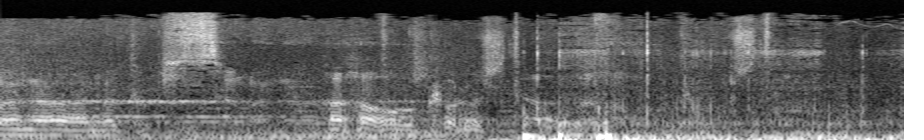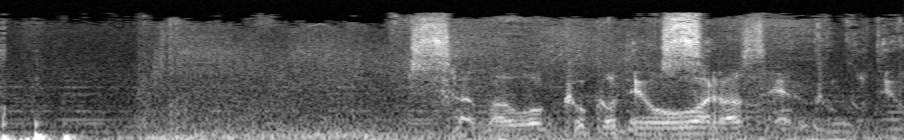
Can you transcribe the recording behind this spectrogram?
ばなあの時母を殺した貴様をここで終わらせるここで終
